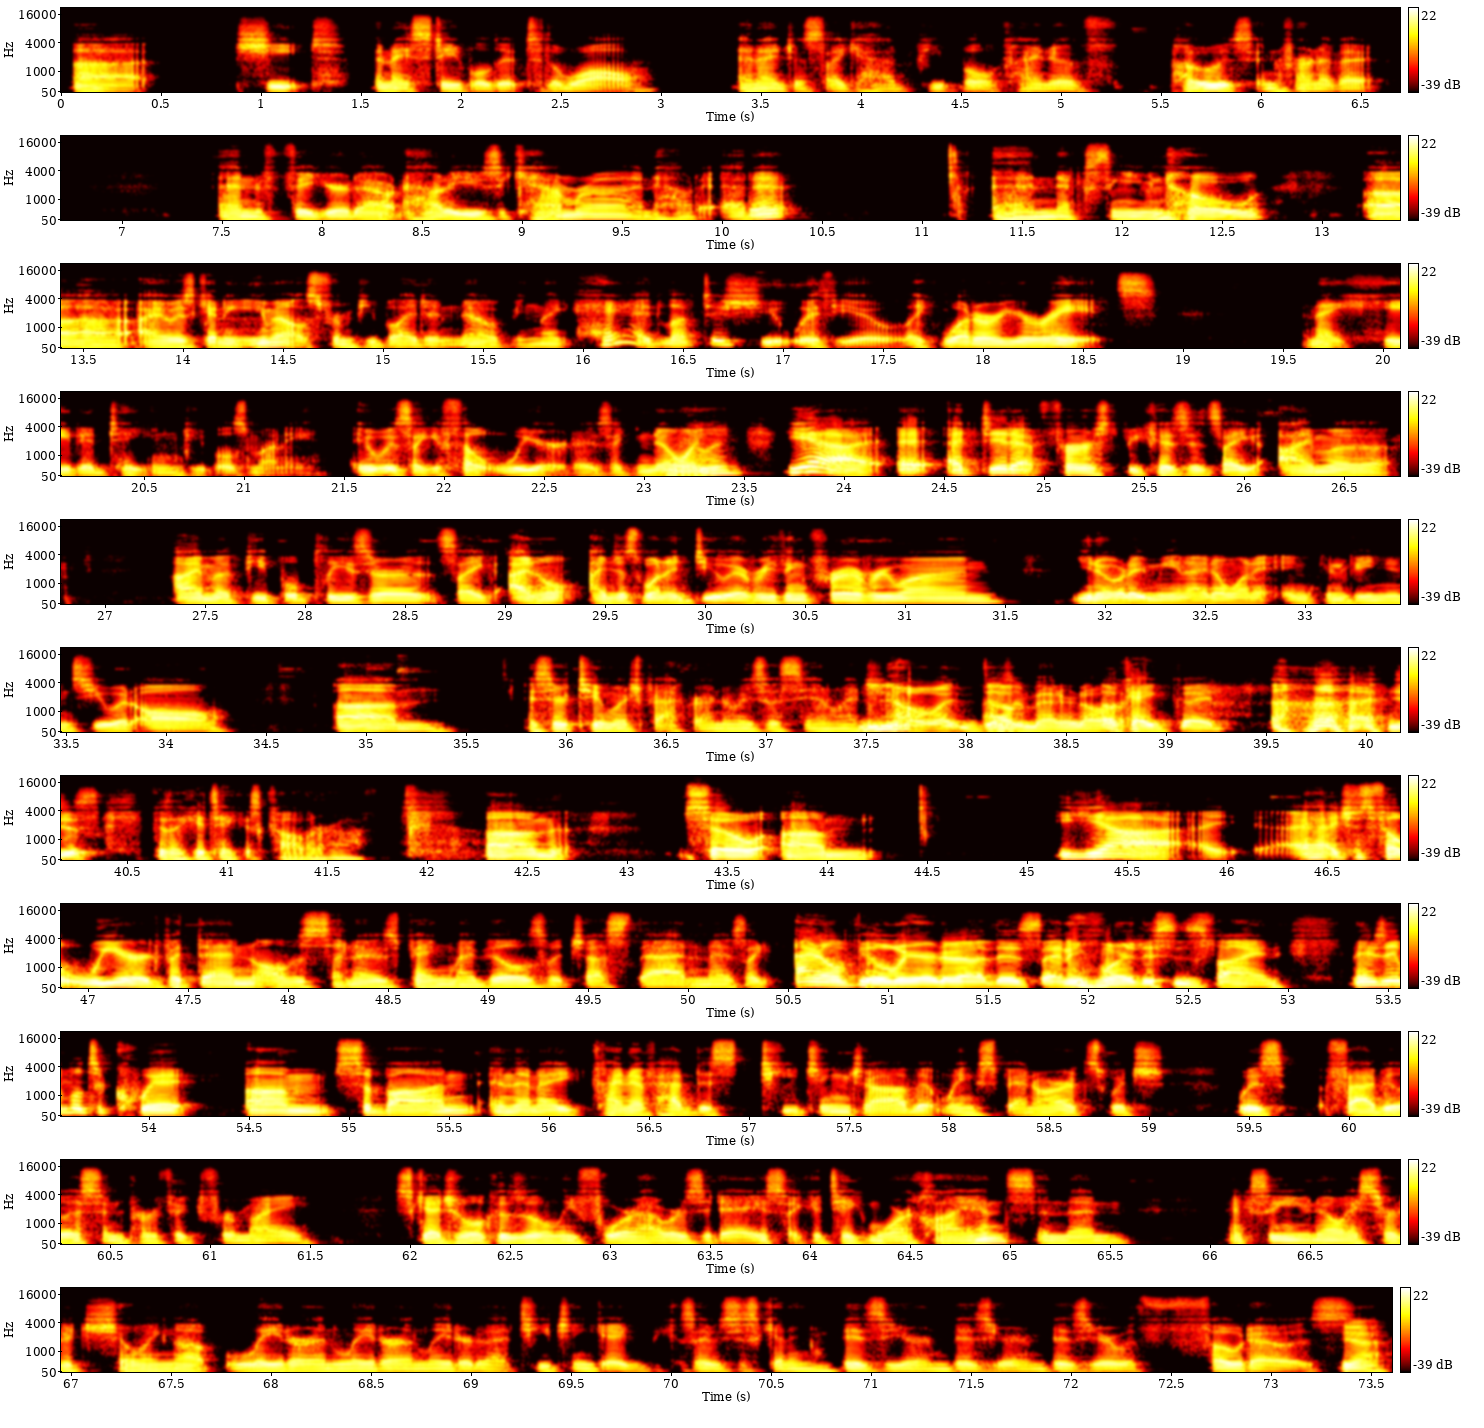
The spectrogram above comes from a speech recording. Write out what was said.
uh sheet and i stapled it to the wall. And i just like had people kind of pose in front of it and figured out how to use a camera and how to edit. And next thing you know, uh, I was getting emails from people I didn't know being like, hey, I'd love to shoot with you. Like, what are your rates? And I hated taking people's money. It was like, it felt weird. I was like, no one, yeah, I, I did at first because it's like, I'm a, I'm a people pleaser. It's like, I don't, I just want to do everything for everyone. You know what I mean? I don't want to inconvenience you at all. Um, is there too much background noise with sandwich? No, it doesn't Oh, matter at all. Okay, good. just because I could take his collar off. Um, so um, yeah, I, I just felt weird, but then all of a sudden I was paying my bills with just that, and I was like, I don't feel weird about this anymore. This is fine. And I was able to quit um, Sabon, and then I kind of had this teaching job at Wingspan Arts, which was fabulous and perfect for my schedule because it was only four hours a day, so I could take more clients. And then next thing you know, I started showing up later and later and later to that teaching gig because I was just getting busier and busier and busier with photos. Yeah.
